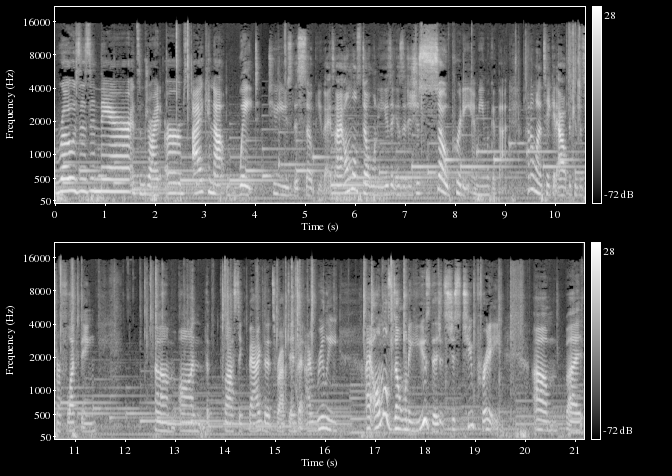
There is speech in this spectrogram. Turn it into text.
roses in there and some dried herbs. I cannot wait to use this soap, you guys. I almost don't want to use it because it is just so pretty. I mean, look at that. I kind of want to take it out because it's reflecting um, on the plastic bag that it's wrapped in, but I really, I almost don't want to use this. It's just too pretty. Um, but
